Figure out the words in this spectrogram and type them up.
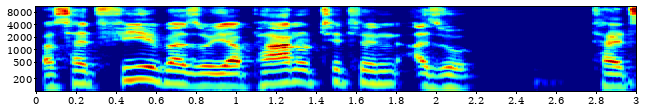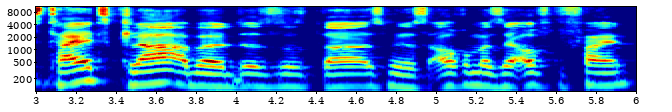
was halt viel bei so Japano-Titeln, also teils, teils, klar, aber das ist, da ist mir das auch immer sehr aufgefallen.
